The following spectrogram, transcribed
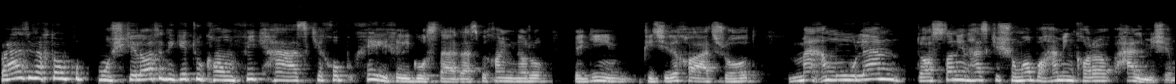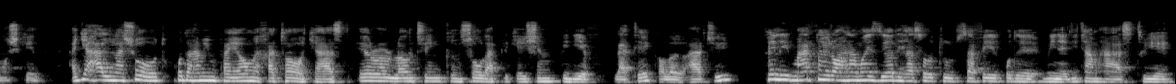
بعضی وقتا هم خب مشکلات دیگه تو config هست که خب خیلی خیلی گسترده است. بخوایم اینا رو بگیم. پیچیده خواهد شد. معمولا داستان این هست که شما با همین کارا حل میشه مشکل. اگه حل نشد خود همین پیام خطا که هست. Error launching console application pdf latex حالا هرچی خیلی متنای راهنمای زیادی هست. رو تو صفحه خود WinEdt هم هست. توی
